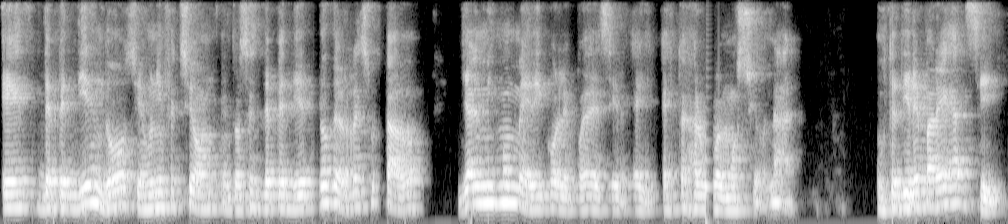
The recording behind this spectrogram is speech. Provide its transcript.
eh, dependiendo si es una infección, entonces dependiendo del resultado, ya el mismo médico le puede decir, hey, esto es algo emocional. ¿Usted tiene pareja? Sí.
